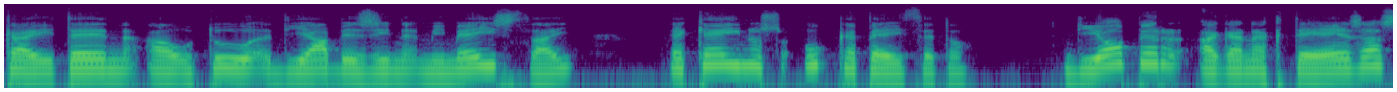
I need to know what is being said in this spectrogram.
kai ten autou diabesin mimeisthai ekeinos uk epeitheto dioper aganakteesas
